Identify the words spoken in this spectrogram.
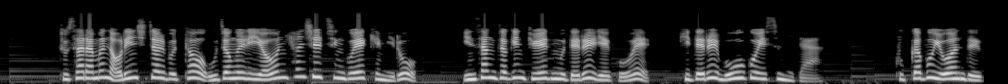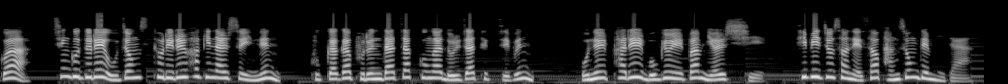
두 사람은 어린 시절부터 우정을 이어온 현실 친구의 케미로 인상적인 듀엣 무대를 예고해 기대를 모으고 있습니다. 국가부 요원들과 친구들의 우정 스토리를 확인할 수 있는 국가가 부른다 짝꿍아 놀자 특집은 오늘 8일 목요일 밤 10시 TV조선에서 방송됩니다.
